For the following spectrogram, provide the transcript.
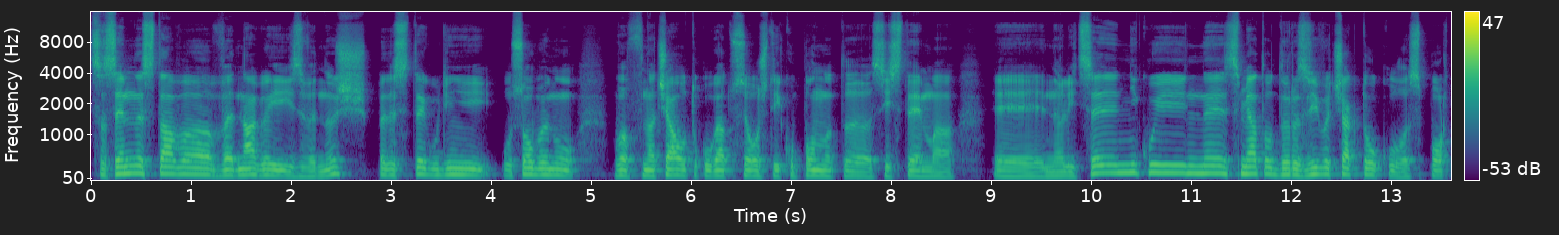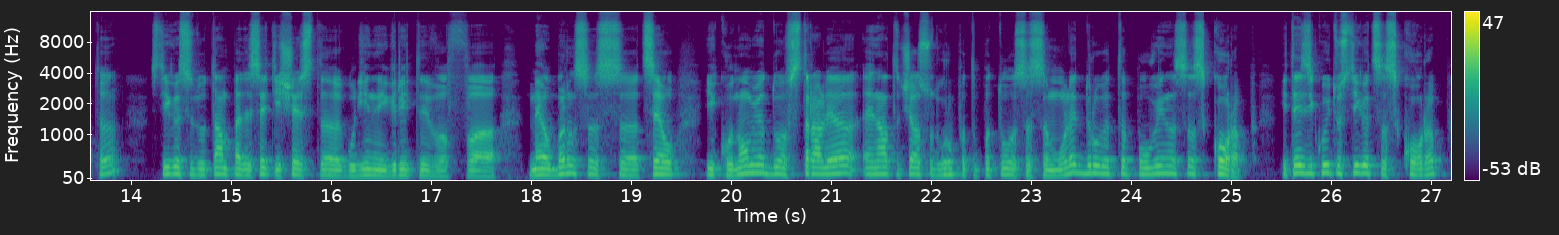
съвсем не става веднага и изведнъж. 50-те години, особено в началото, когато все още и купонната система е на лице, никой не е смятал да развива чак толкова спорта. Стига се до там 56-та година игрите в Мелбърн с цел економия до Австралия. Едната част от групата пътува с самолет, другата половина с кораб. И тези, които стигат с кораб,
